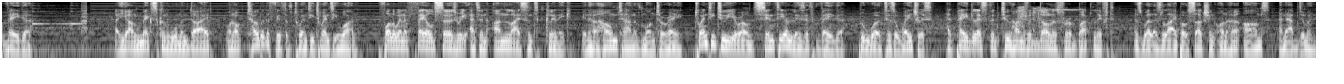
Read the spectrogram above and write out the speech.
Vega A young Mexican woman died on October the 5th of 2021 following a failed surgery at an unlicensed clinic in her hometown of Monterrey. 22-year-old Cynthia Lizeth Vega, who worked as a waitress, had paid less than $200 for a butt lift, as well as liposuction on her arms and abdomen.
